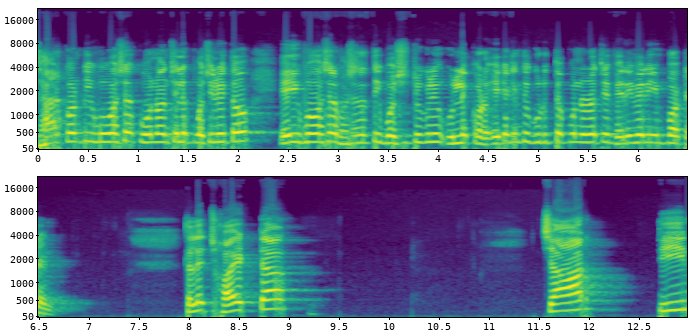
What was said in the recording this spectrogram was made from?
ঝাড়খণ্ডী উপভাষা কোন অঞ্চলে প্রচলিত? এই উপভাষার ভাষাতাত্ত্বিক বৈশিষ্ট্যগুলি উল্লেখ করো। এটা কিন্তু গুরুত্বপূর্ণ রয়েছে ভেরি ভেরি ইম্পর্টেন্ট তাহলে ছয়েরটা চার, তিন,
